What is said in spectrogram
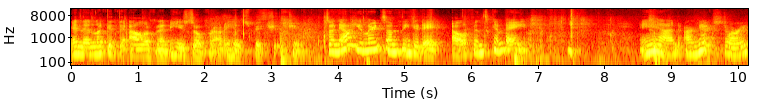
And then look at the elephant. He's so proud of his picture too. So now you learned something today. Elephants can paint. And our next story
